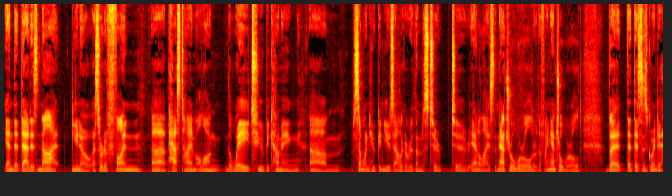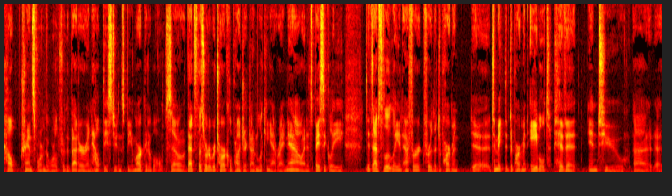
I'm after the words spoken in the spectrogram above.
and that that is not you know a sort of fun uh, pastime along the way to becoming um, someone who can use algorithms to to analyze the natural world or the financial world, but that this is going to help transform the world for the better and help these students be marketable. So that's the sort of rhetorical project I'm looking at right now, and it's basically it's absolutely an effort for the department uh, to make the department able to pivot into uh, uh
